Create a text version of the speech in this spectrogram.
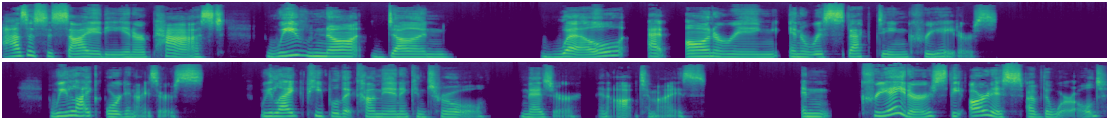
as a society in our past, we've not done well at honoring and respecting creators. We like organizers. We like people that come in and control, measure, and optimize. And creators, the artists of the world,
